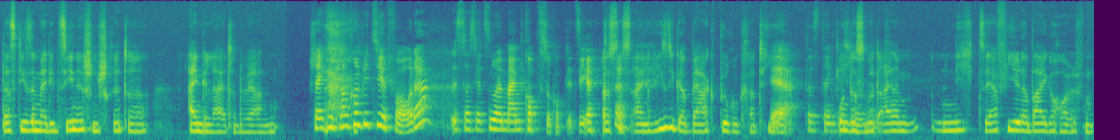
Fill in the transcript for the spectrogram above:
dass diese medizinischen Schritte eingeleitet werden. Stelle ich mir schon kompliziert vor, oder? Ist das jetzt nur in meinem Kopf so kompliziert? Es ist ein riesiger Berg Bürokratie. Ja, das denke ich. Und es wird einem nicht sehr viel dabei geholfen.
